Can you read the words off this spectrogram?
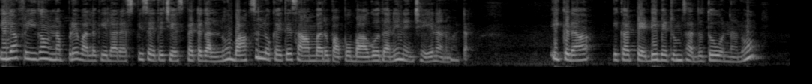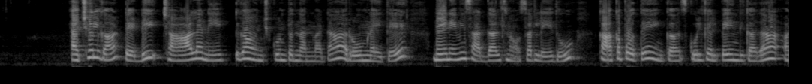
ఇలా ఫ్రీగా ఉన్నప్పుడే వాళ్ళకి ఇలా రెసిపీస్ అయితే చేసి పెట్టగలను. బాక్సుల్లోకి అయితే సాంబారు పప్పు బాగోదని నేను చేయను అనమాట ఇక్కడ ఇక టెడ్డీ బెడ్రూమ్ సర్దుతూ ఉన్నాను. యాక్చువల్గా టెడ్డీ చాలా నీట్గా ఉంచుకుంటుంది అనమాట రూమ్ని అయితే నేనేమీ సర్దాల్సిన అవసరం లేదు. కాకపోతే ఇంకా స్కూల్కి వెళ్ళిపోయింది కదా ఆ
